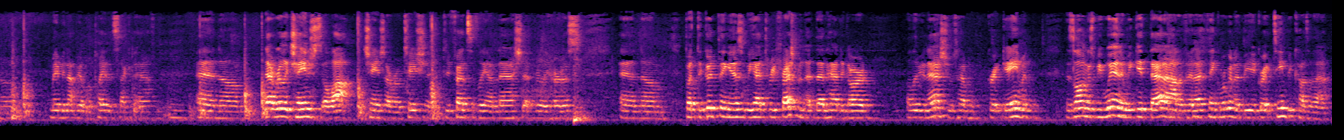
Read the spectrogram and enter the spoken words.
uh, maybe not be able to play the second half, and um, that really changed a lot. It changed our rotation and defensively on Nash. That really hurt us. And um, but the good thing is we had three freshmen that then had to guard Olivia Nash, who was having a great game, and as long as we win and we get that out of it, I think we're going to be a great team because of that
